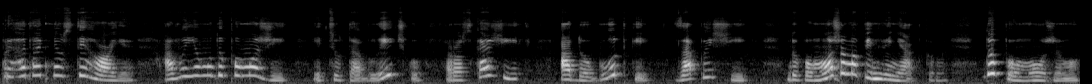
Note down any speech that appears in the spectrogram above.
пригадати не встигає, а ви йому допоможіть і цю табличку розкажіть, а добутки запишіть. Допоможемо пінгвінятками? Допоможемо.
